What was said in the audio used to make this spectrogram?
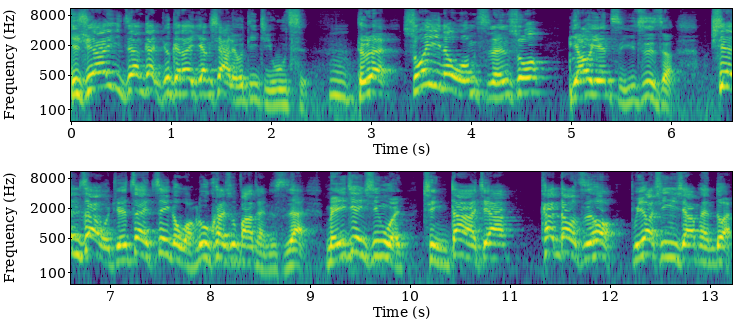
你学他一起这样干，你就跟他一样下流、低级、无耻，嗯，对不对？所以呢，我们只能说。谣言止于智者。现在我觉得，在这个网络快速发展的时代，每一件新闻，请大家看到之后，不要轻易下判断，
